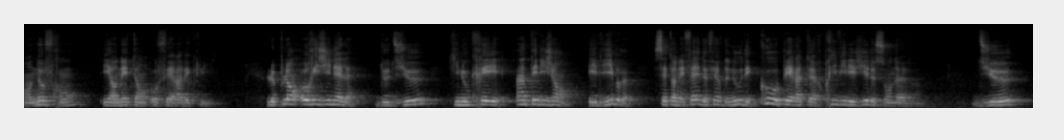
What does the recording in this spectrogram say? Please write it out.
en offrant et en étant offerts avec lui. Le plan originel de Dieu, qui nous crée intelligents et libres, c'est en effet de faire de nous des coopérateurs privilégiés de son œuvre. Dieu,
